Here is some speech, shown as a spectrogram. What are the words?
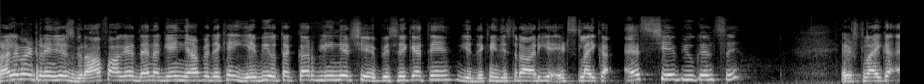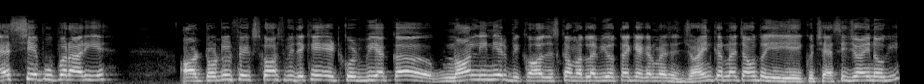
रेलिवेंट रेंजेस ग्राफ आ गए देन अगेन यहाँ पे देखें, ये भी होता है कर्व लीनियर शेप इसे कहते हैं। ये देखें जिस तरह आ रही है it's like S shape you can say it's like S shape ऊपर आ रही है। और टोटल फिक्स कॉस्ट भी देखें it could be non linear because इसका मतलब ये होता है कि अगर मैं इसे ज्वाइन करना चाहूँ तो ये ये कुछ ऐसी ज्वाइन होगी।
